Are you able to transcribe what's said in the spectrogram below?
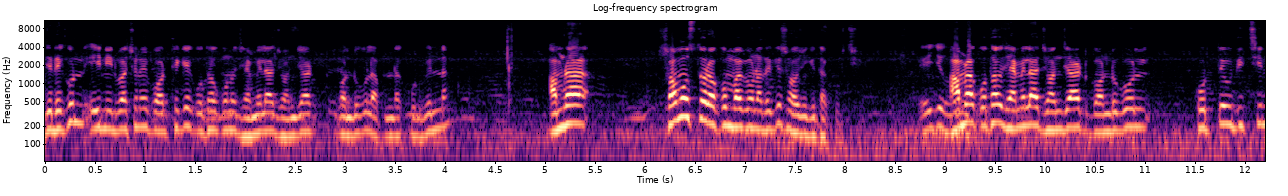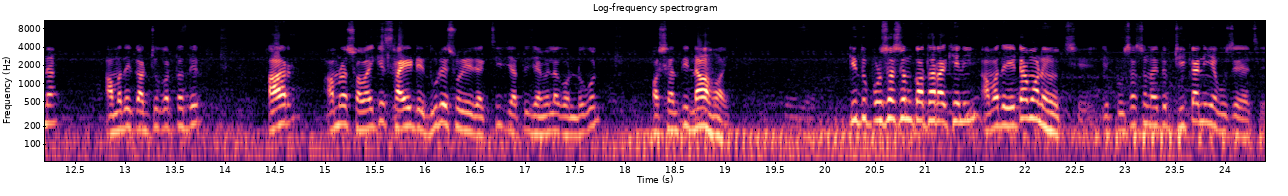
যে দেখুন এই নির্বাচনের পর থেকে কোথাও কোনো ঝামেলা ঝঞ্ঝাট গণ্ডগোল আপনারা করবেন না। আমরা সমস্ত রকমভাবে ওনাদেরকে সহযোগিতা করছি। এই যে আমরা কোথাও ঝামেলা ঝঞ্ঝাট গণ্ডগোল করতেও দিচ্ছি না আমাদের কার্যকর্তাদের। আর আমরা সবাইকে সাইডে দূরে সরিয়ে রাখছি যাতে ঝামেলা গণ্ডগোল অশান্তি না হয়। কিন্তু প্রশাসন কথা রাখেনি। আমাদের এটা মনে হচ্ছে যে প্রশাসন হয়তো ঠিকা নিয়ে বসে আছে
